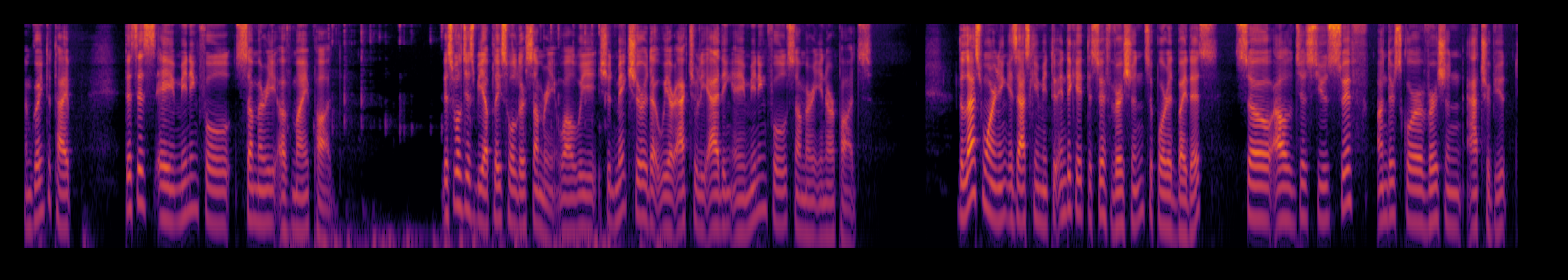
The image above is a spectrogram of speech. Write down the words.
I'm going to type this is a meaningful summary of my pod. This will just be a placeholder summary, while we should make sure that we are actually adding a meaningful summary in our pods. The last warning is asking me to indicate the Swift version supported by this, so I'll just use Swift underscore version attribute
